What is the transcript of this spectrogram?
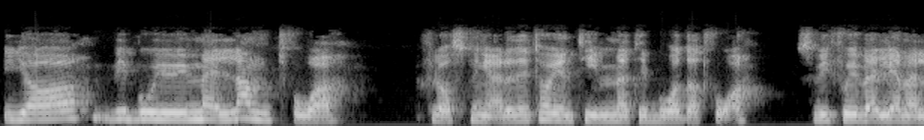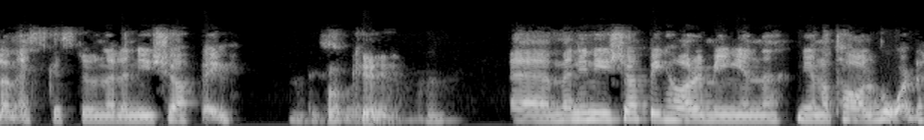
ja, vi bor ju emellan två förlossningar. Det tar ju en timme till båda två. Så vi får ju välja mellan Eskilstuna eller Nyköping. Okej. Mm. Eh, Men i Nyköping har de ingen neonatalvård.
